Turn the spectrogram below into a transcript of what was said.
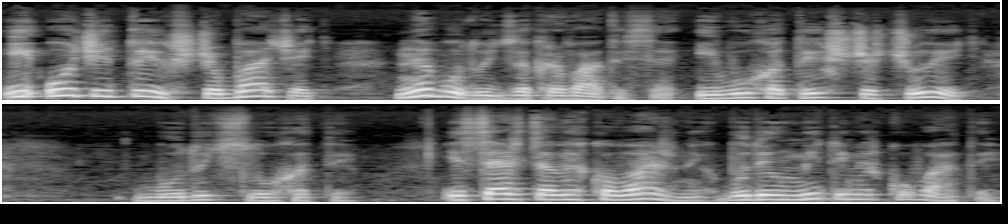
І очі тих, що бачать, не будуть закриватися, і вуха тих, що чують, будуть слухати. І серце легковажних буде вміти міркувати,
